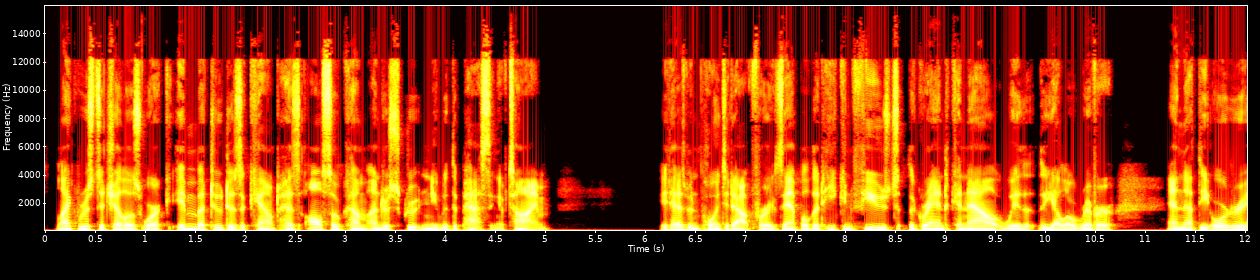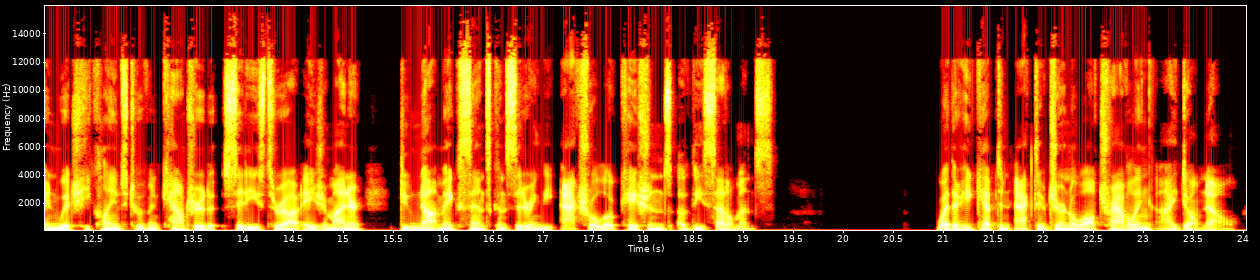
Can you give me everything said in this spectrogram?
Like Rustichello's work, Ibn Battuta's account has also come under scrutiny with the passing of time. It has been pointed out, for example, that he confused the Grand Canal with the Yellow River, and that the order in which he claims to have encountered cities throughout Asia Minor do not make sense considering the actual locations of these settlements. Whether he kept an active journal while traveling, I don't know.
